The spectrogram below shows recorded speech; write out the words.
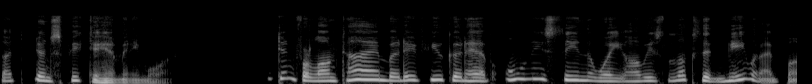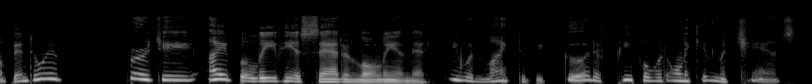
"Thought you didn't speak to him any more." I didn't for a long time, but if you could have only seen the way he always looks at me when I bump into him. Virgie, I believe he is sad and lonely and that he would like to be good if people would only give him a chance.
